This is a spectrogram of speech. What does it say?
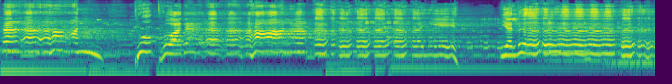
แฟนทุกทั่วแดน อย่าเลิก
